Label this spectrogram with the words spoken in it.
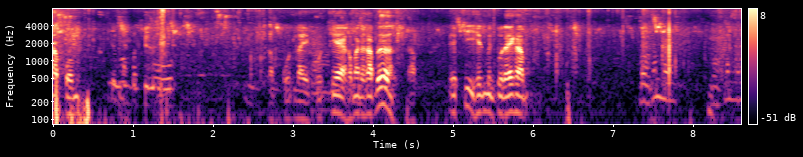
ครับผมห้องประตูครับกดไลค์กดแชร์เข้ามานะครับเด้อครับเอฟซีเห็นเป็นตัวใดครับบอกกันเลยบอกกันเล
